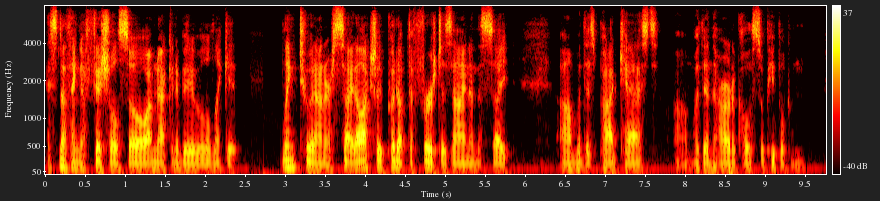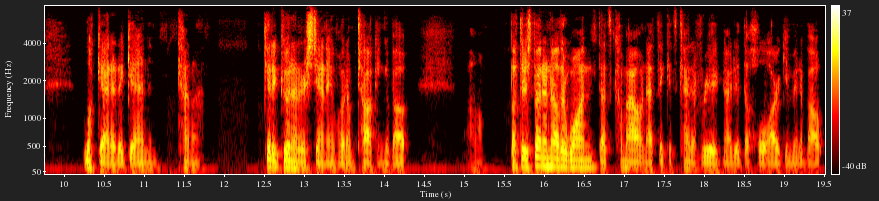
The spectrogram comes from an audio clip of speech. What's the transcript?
it's nothing official, so I'm not going to be able to link it, link to it on our site. I'll actually put up the first design on the site um, with this podcast um, within the article, so people can look at it again and kind of get a good understanding of what I'm talking about. Um, but there's been another one that's come out, and I think it's kind of reignited the whole argument about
